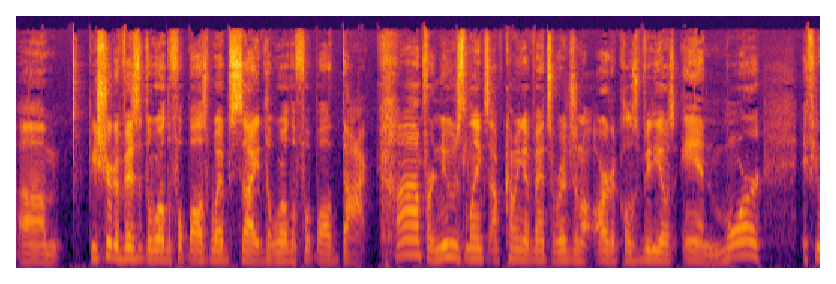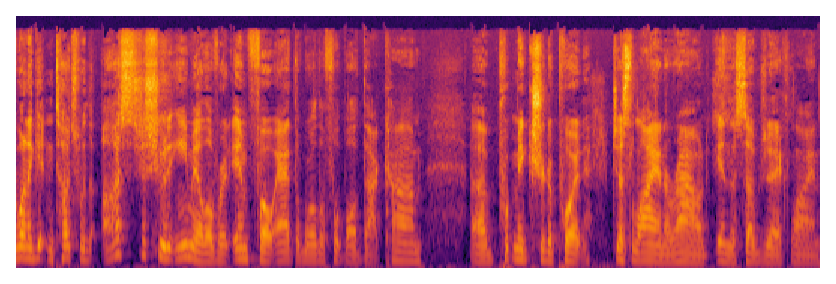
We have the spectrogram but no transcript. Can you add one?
Um, be sure to visit the World of Football's website, theworldoffootball.com, for news, links, upcoming events, original articles, videos, and more. If you want to get in touch with us, just shoot an email over at info at theworldoffootball.com. Uh, put, make sure to put just lion around in the subject line.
